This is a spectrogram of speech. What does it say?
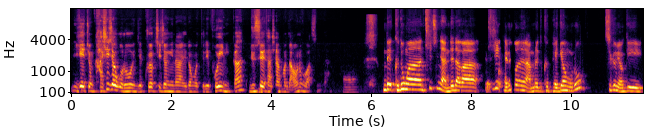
이게 좀 가시적으로 이제 구역 지정이나 이런 것들이 보이니까 뉴스에 다시 한번 나오는 것 같습니다. 어. 근데 그동안 추진이 안 되다가 추진이 되는 거는 아무래도 그 배경으로 지금 여기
